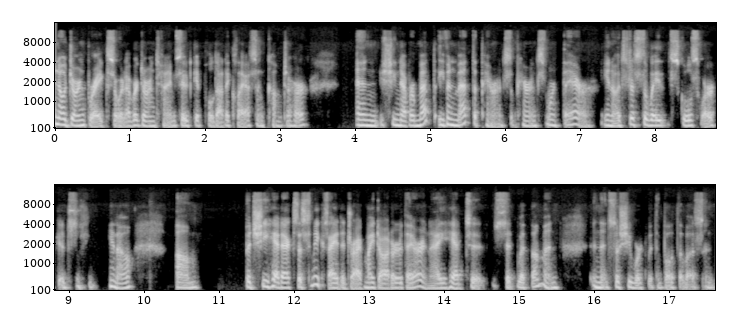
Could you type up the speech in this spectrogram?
you know, during breaks or whatever, during times they would get pulled out of class and come to her. And she never met, even met the parents. The parents weren't there. You know, it's just the way schools work. It's, you know, um, but she had access to me because I had to drive my daughter there and I had to sit with them and and then so she worked with the both of us and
